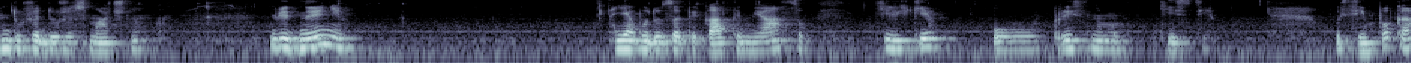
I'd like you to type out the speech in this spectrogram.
Дуже-дуже смачно. Віднині я буду запікати м'ясо тільки у прісному тісті. Усім пока!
